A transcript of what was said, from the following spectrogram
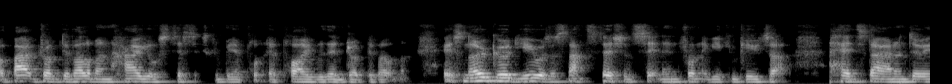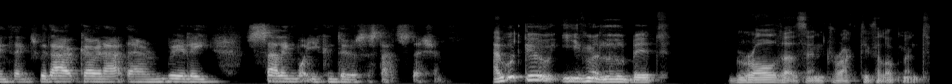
about drug development and how your statistics can be applied within drug development. It's no good you as a statistician sitting in front of your computer, heads down and doing things without going out there and really selling what you can do as a statistician. I would go even a little bit broader than drug development.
